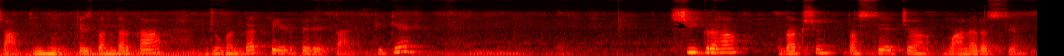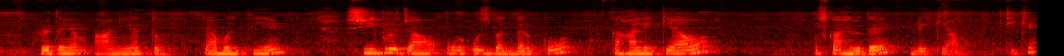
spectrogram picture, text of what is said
चाहती हूँ। किस बंदर का? जो बंदर पेड़ पे रहता है। ठीक है? शीघ्र गक्ष तस्य च वानरस्य हृदय आनियत क्या बोलती है? शीघ्र जाओ और उस बंदर को कहाँ लेके आओ? उसका हृदय लेके आओ। ठीक है?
